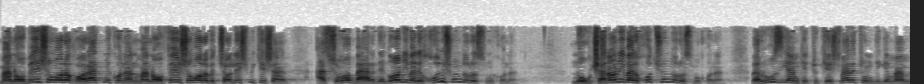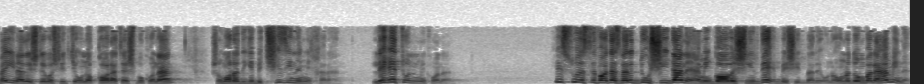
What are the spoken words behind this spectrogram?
منابع شما را غارت می‌کنن منافع شما را به چالش می‌کشن. از شما بردگانی برای خودشون درست می‌کنن. نوکرانی برای خودشون درست می‌کنن. و روزی هم که تو کشورتون دیگه منبعی نداشته باشید که اونا قارتش بکنن شما را دیگه به چیزی نمی‌خرن. لهتون می‌کنن. یه سو استفاده است برای دوشیدنه همین گاو شیرده بشید برای اونا. اونا دنبال همینه.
